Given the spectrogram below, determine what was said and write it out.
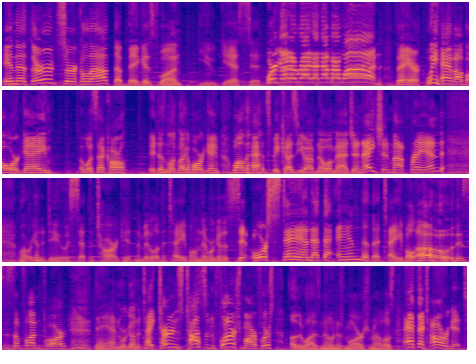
In the third circle out, the biggest one, you guessed it. We're gonna write a number one! There, we have a board game. Uh, What's that, Carl? It doesn't look like a board game? Well, that's because you have no imagination, my friend. What we're gonna do is set the target in the middle of the table, and then we're gonna sit or stand at the end of the table. Oh, this is the fun part. Then we're gonna take turns tossing Flarschmarflers, otherwise known as marshmallows, at the target.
